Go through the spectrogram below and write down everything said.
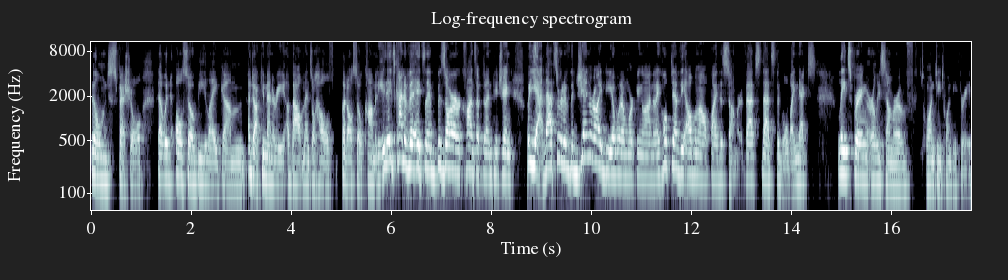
filmed special that would also be like um, a documentary about mental health, but also comedy. It's kind of a, it's a bizarre concept that I'm pitching, but yeah, that's sort of the general idea of what I'm working on, and I hope to have the album out by the summer. That's that's the goal by next late spring, early summer of 2023.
